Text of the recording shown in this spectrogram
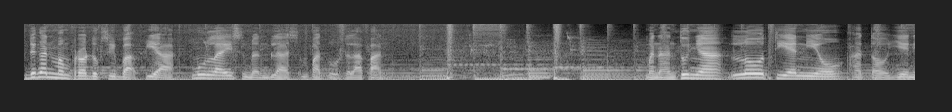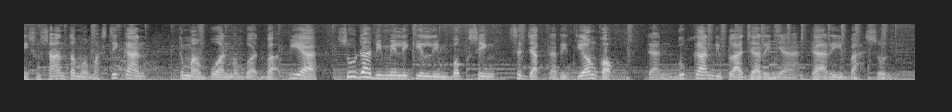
dengan memproduksi bakpia mulai 1948. Menantunya Lo Tienyo atau Yeni Susanto memastikan kemampuan membuat bakpia sudah dimiliki Lim Boxing sejak dari Tiongkok dan bukan dipelajarinya dari Bahsun.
